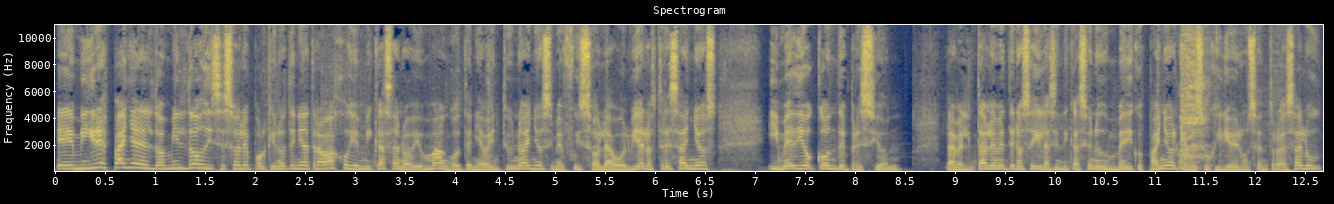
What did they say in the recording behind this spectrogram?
Eh, migré a España en el 2002, dice Sole, porque no tenía trabajo y en mi casa no había un mango. Tenía 21 años y me fui sola. Volví a los 3 años y medio con depresión. Lamentablemente no seguí las indicaciones de un médico español que me sugirió ir a un centro de salud.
